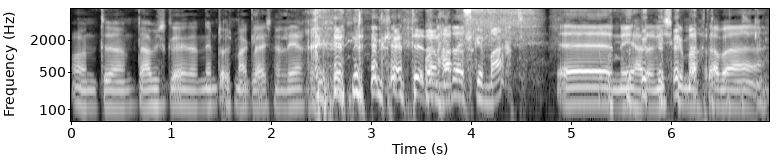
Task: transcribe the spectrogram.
Und äh, da habe ich gesagt, dann nehmt euch mal gleich eine Lehre. dann könnt ihr da Und hat er es gemacht? äh, nee, hat er nicht gemacht, aber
